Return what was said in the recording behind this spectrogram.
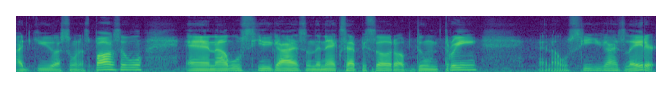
at you as soon as possible. And I will see you guys on the next episode of Doom 3, and I will see you guys later.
